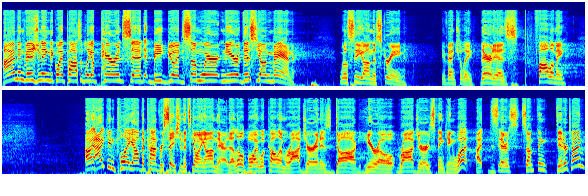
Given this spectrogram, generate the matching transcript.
I'm envisioning that quite possibly a parent said, be good somewhere near this young man. We'll see on the screen eventually. There it is. Follow me. I, I, can play out the conversation that's going on there. The little boy, we'll call him Roger, and his dog, Hero. Roger's thinking, what? I, there's something, dinner time?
